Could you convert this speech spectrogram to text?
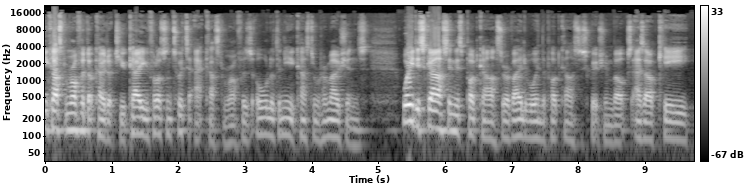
NewCustomeroffer.co.uk. You can follow us on Twitter at Customer Offers. All of the new customer promotions we discuss in this podcast are available in the podcast description box as our key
